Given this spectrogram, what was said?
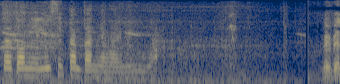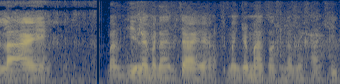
แต่ตอนนี้รู้สึกตันๆยังไงไม่รู้อะไม่เป็นไร บางทีแรงบันดาลใจอะ มันก็มาตอนที่เราไม่คาดคิด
